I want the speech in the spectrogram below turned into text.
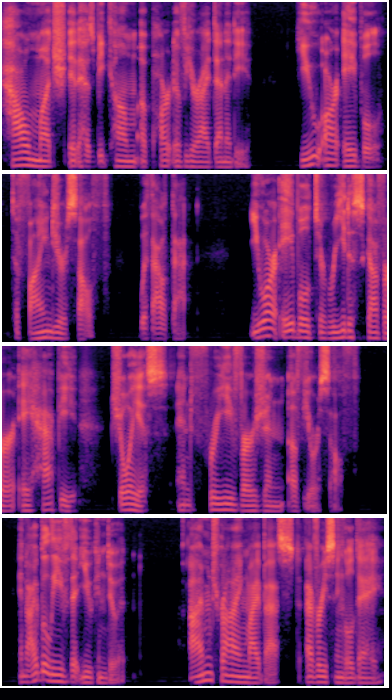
how much it has become a part of your identity, you are able to find yourself without that. You are able to rediscover a happy, joyous, and free version of yourself. And I believe that you can do it. I'm trying my best every single day,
